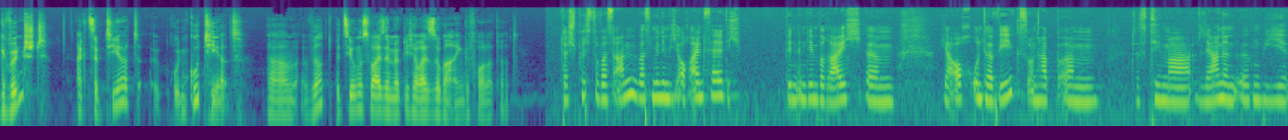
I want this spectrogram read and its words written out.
gewünscht, akzeptiert und gutiert wird, beziehungsweise möglicherweise sogar eingefordert wird. Da sprichst du was an, was mir nämlich auch einfällt. Ich bin in dem Bereich ähm, ja auch unterwegs und habe ähm, das Thema Lernen irgendwie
